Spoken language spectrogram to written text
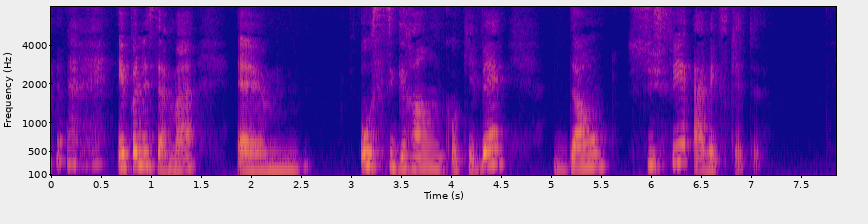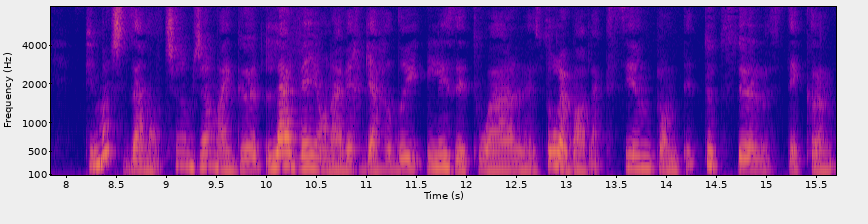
et pas nécessairement euh, aussi grande qu'au Québec. Donc, tu fais avec ce que tu as. Puis moi, je disais à mon chum, oh my god, la veille, on avait regardé les étoiles sur le bord de la piscine, puis on était toutes seules, c'était comme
